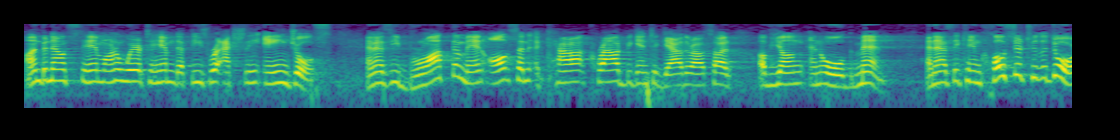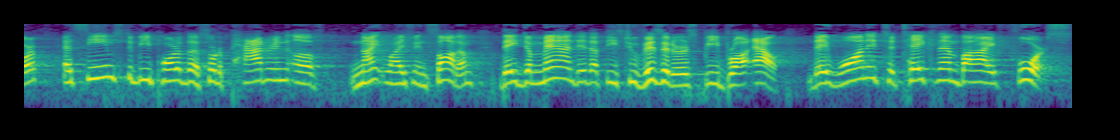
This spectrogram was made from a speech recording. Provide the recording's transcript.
unbeknownst to him, unaware to him that these were actually angels. And as he brought them in, all of a sudden a crowd began to gather outside of young and old men. And as they came closer to the door, it seems to be part of the sort of pattern of nightlife in Sodom, they demanded that these two visitors be brought out. They wanted to take them by force.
